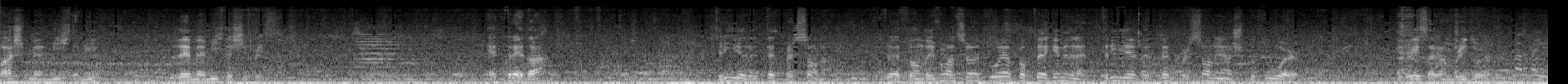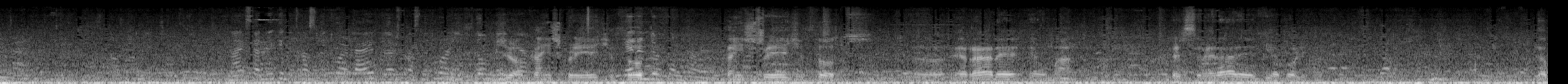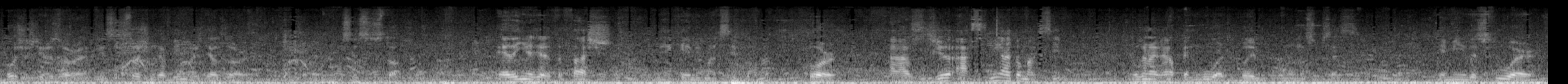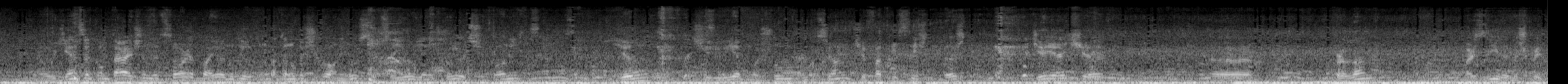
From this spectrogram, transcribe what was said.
Bashkë me miqtë e mi dhe me miqtë e Shqipërisë. E treta, 38 persona E thonë dhe informacionet tuaja, po këtë e kemi ne, 38 persona janë shpëtuar, derisa kanë mbërritur. Papa i. Ndërsa ne kemi transmituar live dhe është transmituar në çdo media. Jo, ka një shprehje që thotë... Edhe ndërkombëtare. Ka një shprehje që thotë, uh, errare è umano, perseverare è diabolico. Të gabosh është njerëzore, të insistosh në gabim është djallëzore. Të insistosh. Edhe një herë të thashë, ne kemi mangësitë tona, por asgjë, asnjë nga ato mangësi nuk na ka penguar të bëjmë punë me sukses. Kemi investuar në urgjencën kombëtare shëndetësore, po ajo nuk ju ato nuk i shikoni ju, sepse ju jeni të prirur të shikoni gjënë që ju jep më shumë emocion që faktikisht është gjëja që prodhon mërzi dhe dëshpërim.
